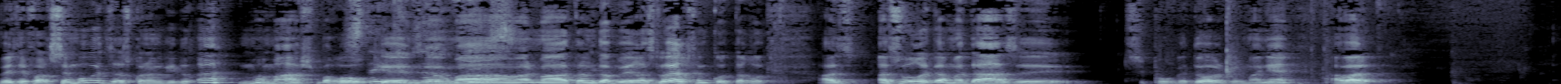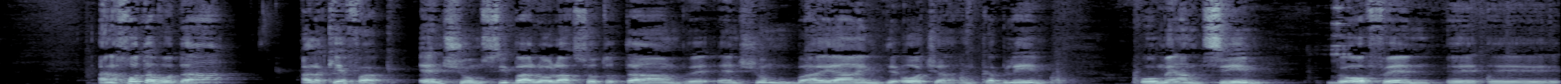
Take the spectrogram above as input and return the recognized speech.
ותפרסמו את זה, אז כולם יגידו, אה, ממש, ברור, כן, מה, obvious." על מה אתה מדבר, אז לא יהיה לכם כותרות. אז עזבו רגע, מדע זה סיפור גדול ומעניין, אבל הנחות עבודה על הכיפאק, אין שום סיבה לא לעשות אותם ואין שום בעיה עם דעות שאנחנו מקבלים או מאמצים באופן אה, אה,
